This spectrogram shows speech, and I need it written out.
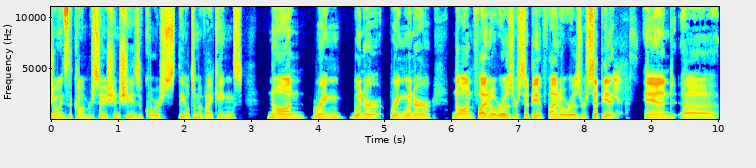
joins the conversation. She is, of course, the Ultimate Vikings non-ring winner, ring winner, non-final rose recipient, final rose recipient, Yes. and uh,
